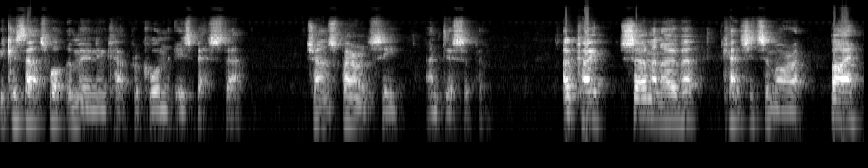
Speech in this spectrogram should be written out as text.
because that's what the moon in Capricorn is best at. Transparency and discipline. Okay, sermon over. Catch you tomorrow. Bye.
